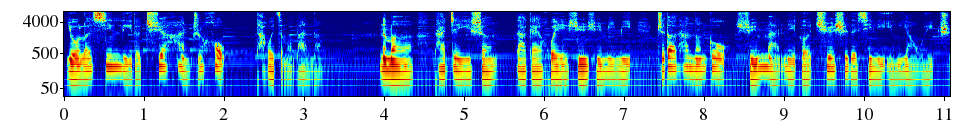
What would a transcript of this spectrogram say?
有了心理的缺憾之后，他会怎么办呢？那么他这一生大概会寻寻觅觅，直到他能够寻满那个缺失的心理营养为止。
